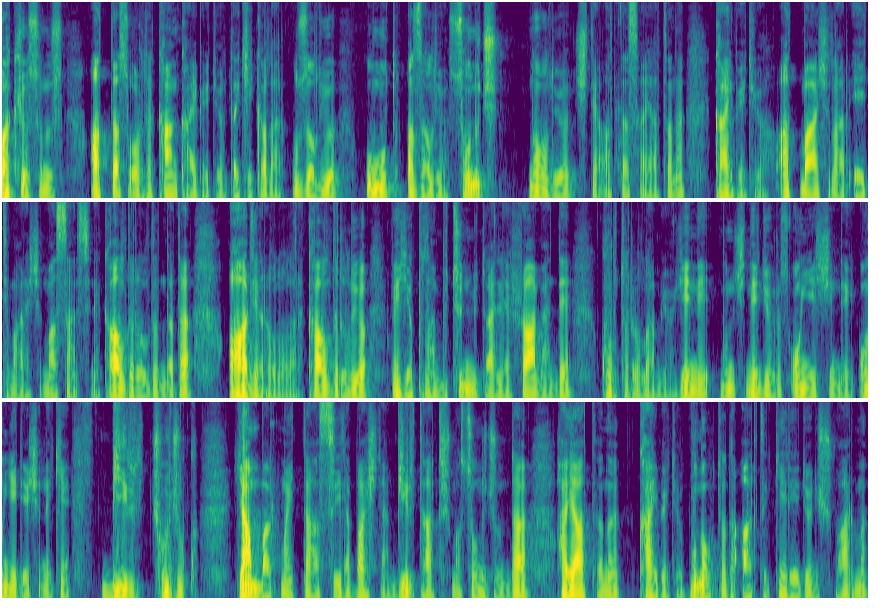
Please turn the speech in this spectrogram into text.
Bakıyorsunuz Atlas orada kan kaybediyor. Dakikalar uzalıyor, umut azalıyor. Sonuç ne oluyor? İşte Atlas hayatını kaybediyor. At Bağcılar Eğitim Araştırma Hastanesi'ne kaldırıldığında da ağır yaralı olarak kaldırılıyor ve yapılan bütün müdahalelere rağmen de kurtarılamıyor. Yeni bunun için ne diyoruz? 17 yaşında 17 yaşındaki bir çocuk yan bakma iddiasıyla başlayan bir tartışma sonucunda hayatını kaybediyor. Bu noktada artık geriye dönüş var mı?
